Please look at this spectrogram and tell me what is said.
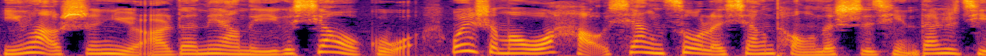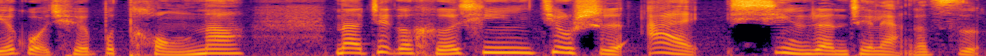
尹老师女儿的那样的一个效果。为什么我好像做了相同的事情，但是结果却不同呢？那这个核心就是爱、信任这两个字。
